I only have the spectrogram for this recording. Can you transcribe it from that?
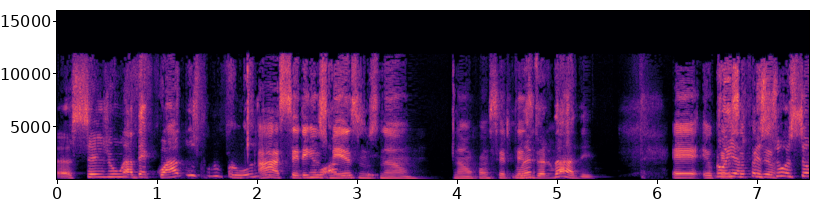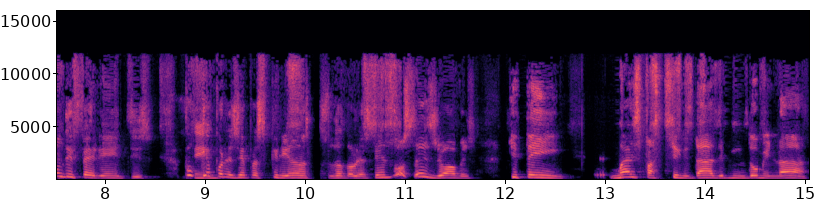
uh, sejam adequados para o outro. Ah, serem os mesmos, ser. não. Não, com certeza. Não é verdade? É, eu não, e as fazer... pessoas são diferentes. Porque, Sim. por exemplo, as crianças, os adolescentes, vocês jovens, que têm mais facilidade em dominar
